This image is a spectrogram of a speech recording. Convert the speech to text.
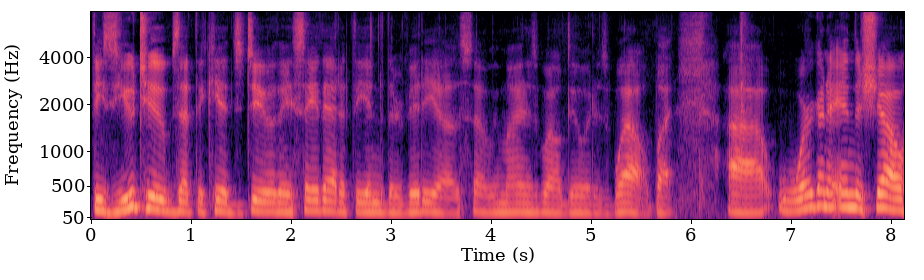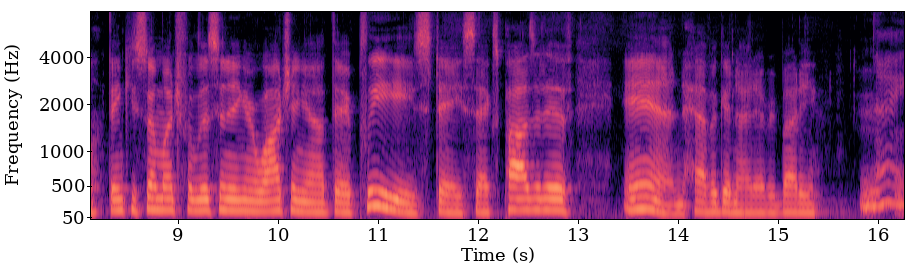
these YouTubes that the kids do, they say that at the end of their videos, so we might as well do it as well. But uh, we're going to end the show. Thank you so much for listening or watching out there. Please stay sex positive and have a good night, everybody. nice.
